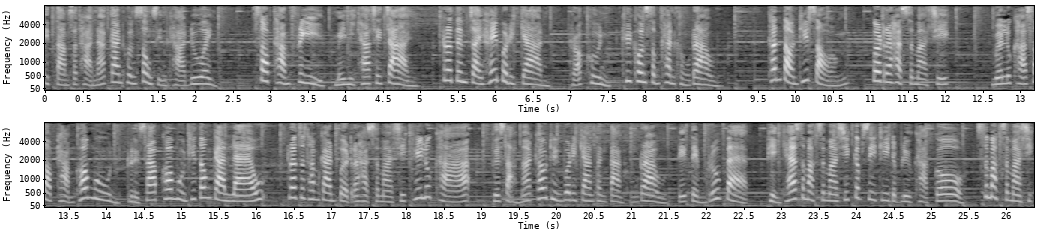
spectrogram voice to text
ติดตามสถานะการขนส่งสินค้าด้วย สอบถามฟรีไม่มีค่าใช้จ่าย เราเต็มใจให้บริการ เพราะคุณคือคนสำคัญของเรา ขั้นตอนที่ 2 เปิดรหัสสมาชิก เมื่อลูกค้าสอบถามข้อมูล หรือทราบข้อมูลที่ต้องการแล้ว เราจะทำการเปิดรหัสสมาชิกให้ลูกค้า เพื่อสามารถเข้าถึงบริการต่างๆ ของเราได้เต็มรูปแบบ เพียงแค่สมัครสมาชิกกับ CTW Cargo สมัครสมาชิก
